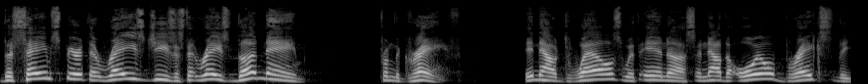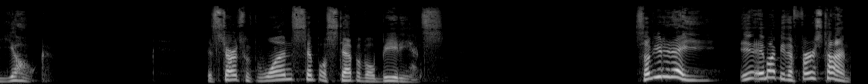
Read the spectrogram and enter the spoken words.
the same Spirit that raised Jesus, that raised the name from the grave, it now dwells within us. And now the oil breaks the yoke. It starts with one simple step of obedience. Some of you today, it, might be the first time.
